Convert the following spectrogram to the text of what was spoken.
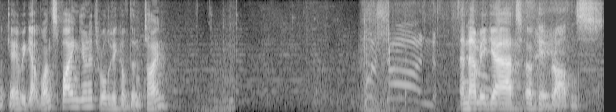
Okay, we got one spying unit, Roderick of Dun Tynne. And then we got, okay, Braathens.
